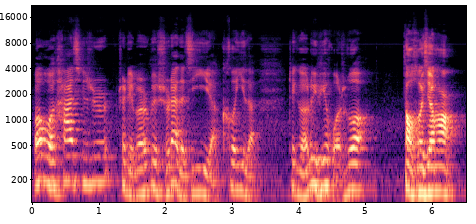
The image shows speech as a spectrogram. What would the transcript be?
包括他其实这里边儿对时代的记忆啊，刻意的这个绿皮火车，到和谐号，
